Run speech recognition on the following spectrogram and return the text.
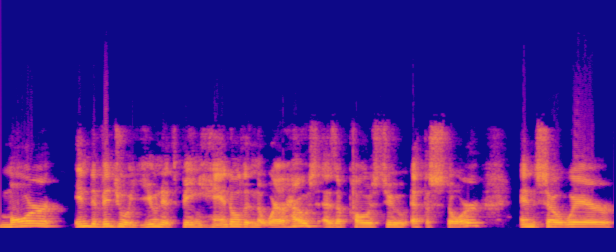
more individual units being handled in the warehouse as opposed to at the store. And so where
